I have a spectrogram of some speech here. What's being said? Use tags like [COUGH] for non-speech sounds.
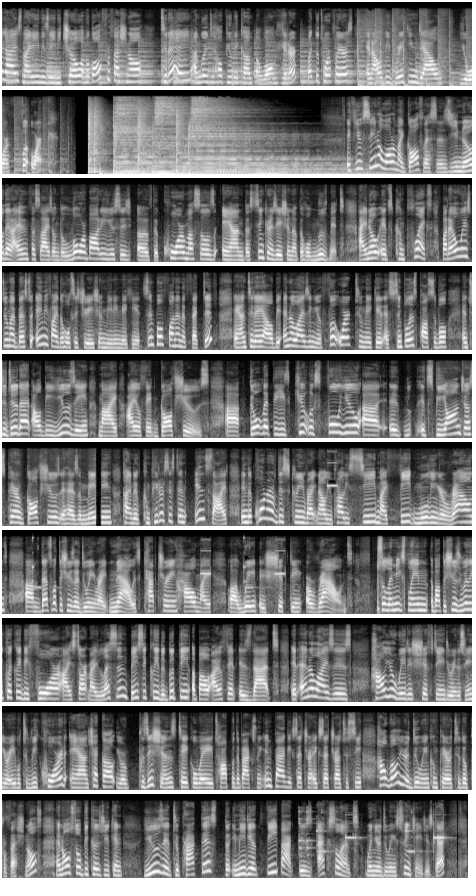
Hi guys, my name is Aimee Cho. I'm a golf professional. Today, I'm going to help you become a long hitter like the tour players, and I'll be breaking down your footwork. If you've seen a lot of my golf lessons, you know that I emphasize on the lower body usage of the core muscles and the synchronization of the whole movement. I know it's complex, but I always do my best to amify the whole situation, meaning making it simple, fun, and effective. And today I'll be analyzing your footwork to make it as simple as possible. And to do that, I'll be using my IOFIT golf shoes. Uh, don't let these cute looks fool you. Uh, it, it's beyond just pair of golf shoes. It has amazing kind of computer system inside. In the corner of this screen right now, you probably see my feet moving around. Um, that's what the shoes are doing right now. It's capturing how my uh, weight is shifting around. So let me explain about the shoes really quickly before I start my lesson. Basically, the good thing about IOFIT is that it analyzes how your weight is shifting during the swing. You're able to record and check out your positions, take away top of the backswing impact, etc., etc., to see how well you're doing compared to the professionals. And also because you can use it to practice, the immediate feedback is excellent when you're doing swing changes, okay?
